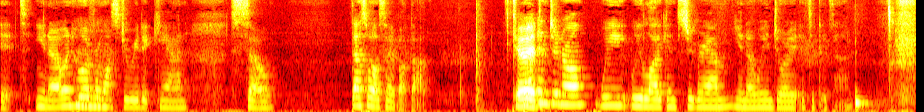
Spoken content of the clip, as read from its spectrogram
it, you know? And whoever Mhm. wants to read it can. So that's what I'll say about that. Good. But in general, we we like Instagram. You know, we enjoy it. It's a good time.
